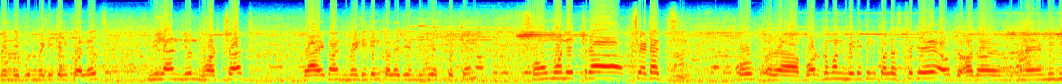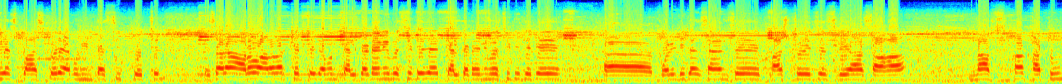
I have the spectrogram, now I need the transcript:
Medinipur medical college Nilanjan Bhattacharya, Raiganj medical কলেজে এমবিবিএস করছেন। সৌমনেত্রা চ্যাটার্জি, ও বর্ধমান মেডিকেল কলেজ থেকে মানে এমবিবিএস পাস করে এখন ইন্টার্নশিপ করছেন। এছাড়া আরও আলাদা ক্ষেত্রে যেমন ক্যালকাটা ইউনিভার্সিটিতে ক্যালকাটা ইউনিভার্সিটি থেকে পলিটিক্যাল সায়েন্সে ফার্স্ট হয়েছে শ্রেয়া সাহা। নাফসা খাতুন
